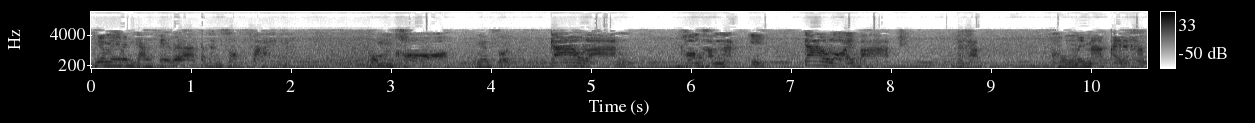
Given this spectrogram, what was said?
เพื่อไม่ให้เป็นการเสียเวลากันทั้งสองฝ่ายนี่ยผมขอเงินสด 9 ล้าน ทองคำหนักอีก 900 บาทนะครับ คงไม่มากไปนะครับ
